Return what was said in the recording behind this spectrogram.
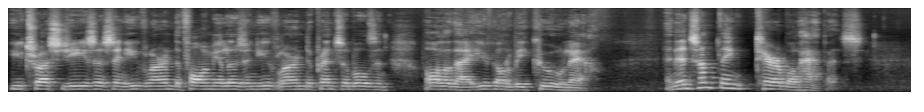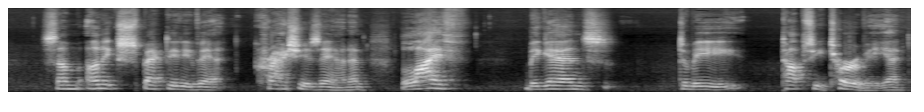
you trust Jesus and you've learned the formulas and you've learned the principles and all of that, you're going to be cool now. And then something terrible happens. Some unexpected event crashes in and life begins to be topsy turvy and,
